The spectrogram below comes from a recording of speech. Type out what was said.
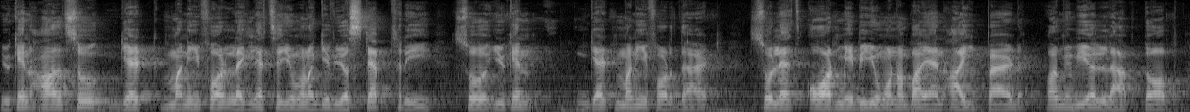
You can also get money for like, let's say you want to give your step three. So you can get money for that. So let's, or maybe you want to buy an iPad or maybe a laptop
